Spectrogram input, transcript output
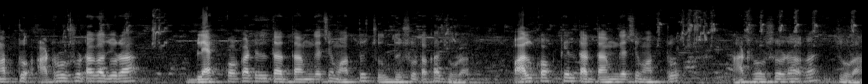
মাত্র আঠেরোশো টাকা জোড়া। ব্ল্যাক ককাটেল তার দাম গেছে মাত্র চোদ্দোশো টাকা জোড়া। পাল ককটেল তার দাম গেছে মাত্র আঠেরোশো টাকা জোড়া।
